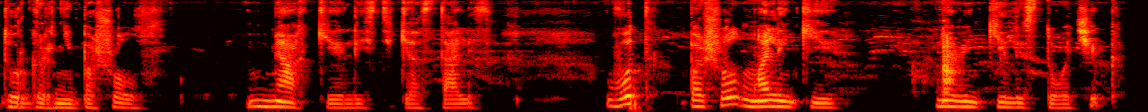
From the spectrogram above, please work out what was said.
тургор не пошел. Мягкие листики остались. Вот пошел маленький новенький листочек.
